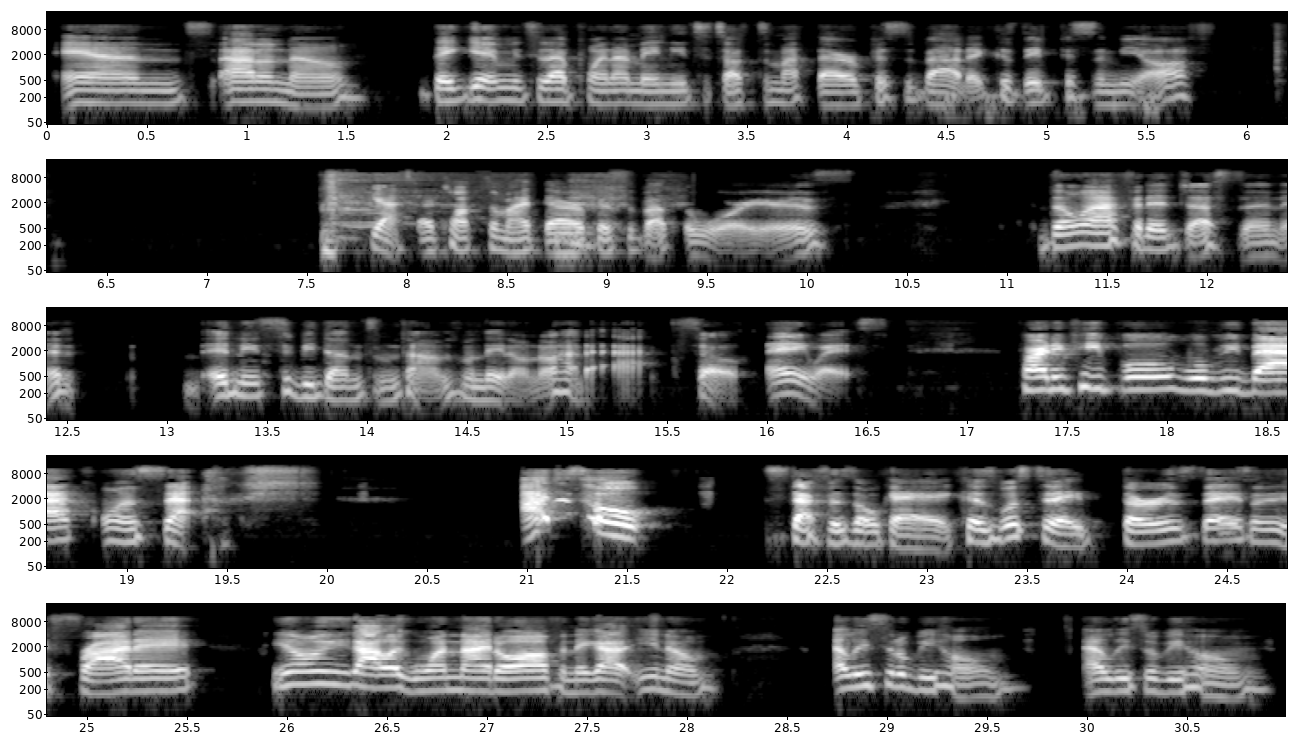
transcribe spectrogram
And I don't know. They get me to that point. I may need to talk to my therapist about it because they pissing me off. Yes, I talked to my therapist about the Warriors. Don't laugh at it, Justin. It it needs to be done sometimes when they don't know how to act. So, anyways, party people will be back on Sat. I just hope Steph is okay. Cause what's today? Thursday? So Friday. You know, you got like one night off and they got, you know, at least it'll be home. At least it'll be home.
